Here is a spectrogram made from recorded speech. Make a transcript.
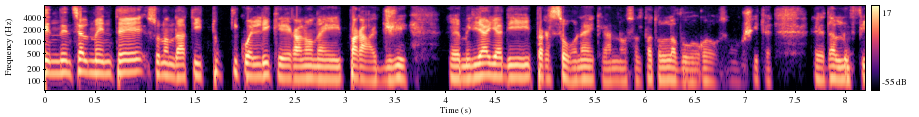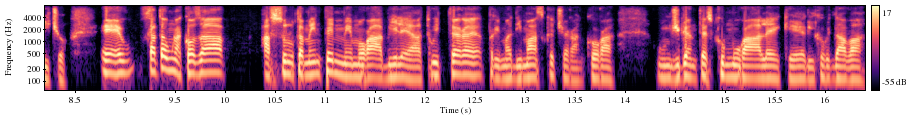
tendenzialmente sono andati tutti quelli che erano nei paraggi, eh, migliaia di persone che hanno saltato il lavoro, sono uscite eh, dall'ufficio. È stata una cosa assolutamente memorabile a Twitter. Prima di Musk c'era ancora un gigantesco murale che ricordava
